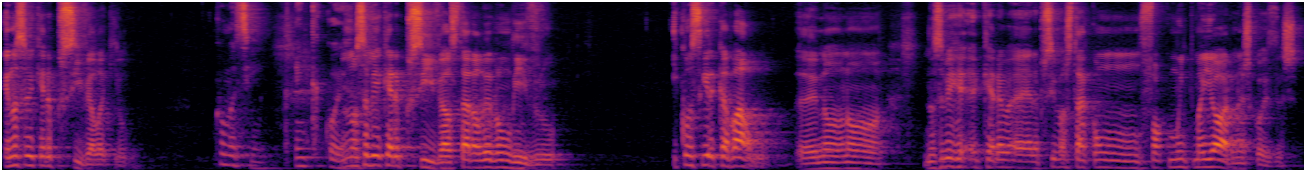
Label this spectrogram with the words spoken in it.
Eu não sabia que era possível aquilo. Como assim? Em que coisa? Não sabia que era possível estar a ler um livro e conseguir acabá-lo. Eh, Não, não, não sabia que era, era possível estar com um foco muito maior nas coisas.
